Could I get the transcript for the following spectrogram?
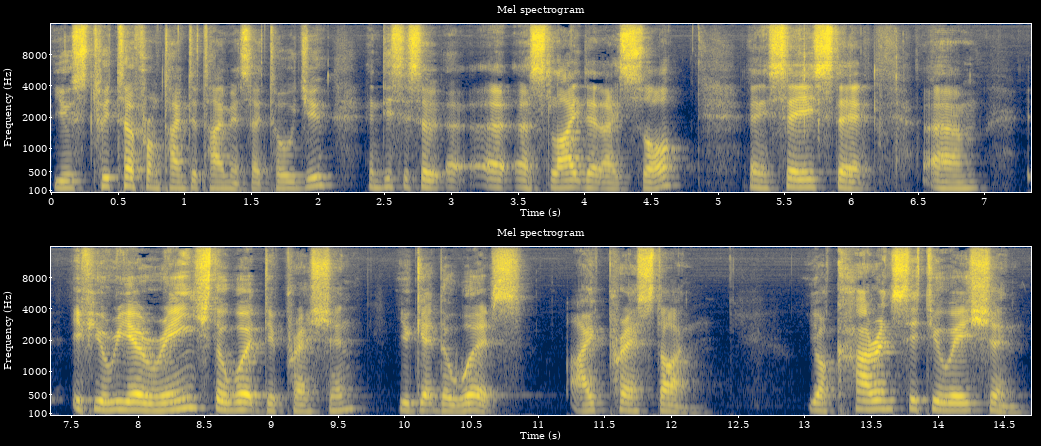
use Twitter from time to time, as I told you, and this is a, a, a slide that I saw, and it says that um, if you rearrange the word depression, you get the words I pressed on. Your current situation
